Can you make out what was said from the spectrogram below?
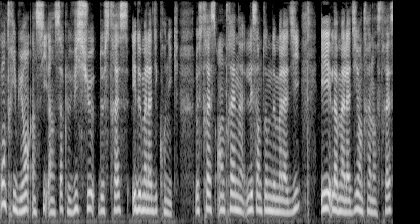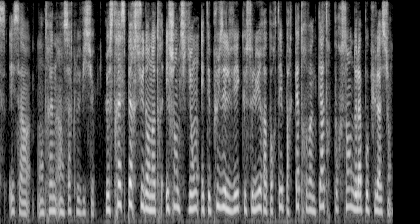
contribuant ainsi à un cercle vicieux de stress et de maladies chroniques. Le stress entraîne les symptômes de maladie et la maladie entraîne un stress et ça entraîne un cercle vicieux. Le stress perçu dans notre échantillon était plus élevé que celui rapporté par 84% de la population.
